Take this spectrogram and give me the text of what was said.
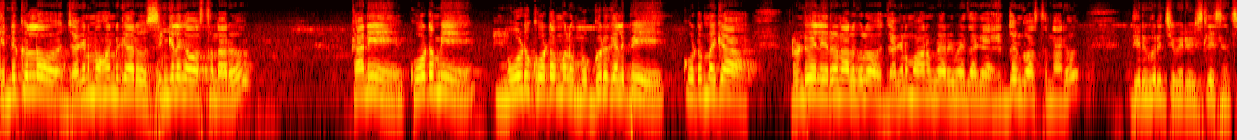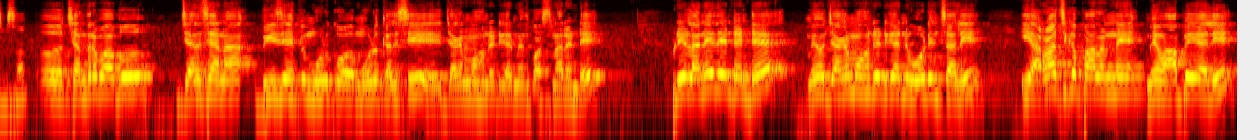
ఎన్నికల్లో జగన్మోహన్ గారు సింగిల్గా వస్తున్నారు. కానీ కూటమి మూడు కూటములు ముగ్గురు కలిపి కూటమిగా రెండు వేల ఇరవై నాలుగులో జగన్మోహన్ గారి మీద యుద్ధంకి వస్తున్నారు. దీని గురించి మీరు విశ్లేషించండి సార్. చంద్రబాబు జనసేన బీజేపీ మూడు కో- మూడు కలిసి జగన్మోహన్ రెడ్డి గారి మీదకి వస్తున్నారండి. ఇప్పుడు వీళ్ళు అనేది ఏంటంటే మేము జగన్మోహన్ రెడ్డి గారిని ఓడించాలి ఈ అరాచక పాలనని మేము ఆపేయాలి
